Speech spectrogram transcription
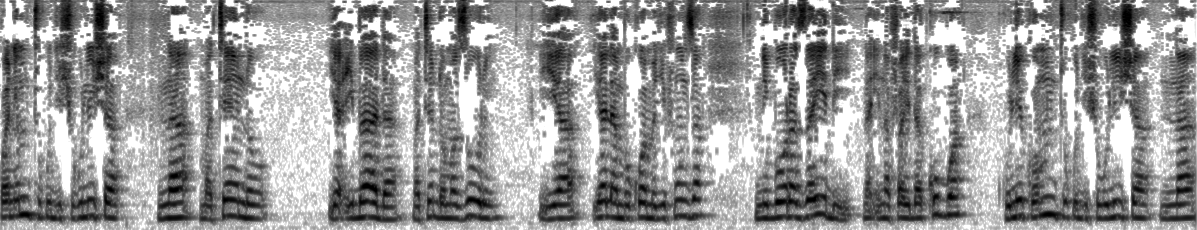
kwani mtu kujishughulisha na matendo ya ibada matendo mazuri ya yale ambayo amejifunza ni bora zaidi na ina faida kubwa kuliko mtu kujishughulisha na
